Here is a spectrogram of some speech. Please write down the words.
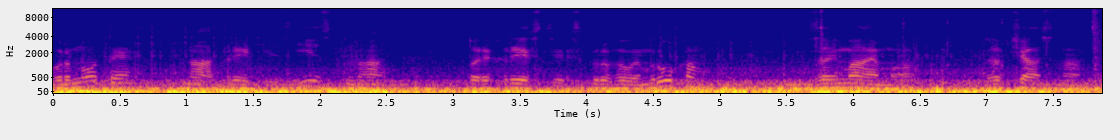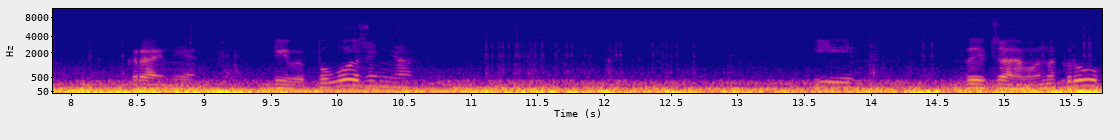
повернути на третій з'їзд на перехресті з круговим рухом. Займаємо завчасно крайнє ліве положення і заїжджаємо на круг,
